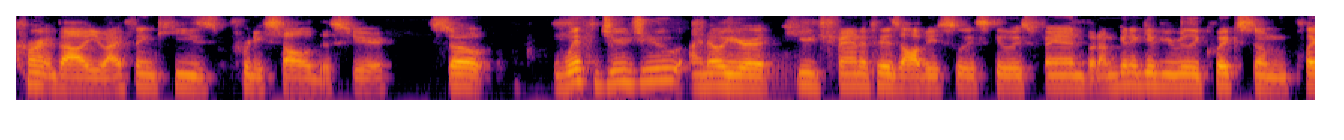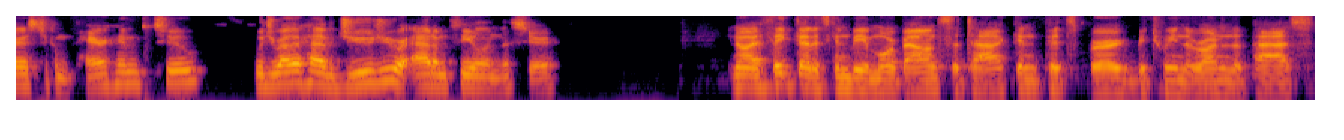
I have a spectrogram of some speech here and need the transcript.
current value. I think he's pretty solid this year. So with Juju, I know you're a huge fan of his, obviously Steelers fan, but I'm going to give you really quick some players to compare him to. Would you rather have Juju or Adam Thielen this year? You know, I think that it's going to be a more balanced attack in Pittsburgh between the run and the pass,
